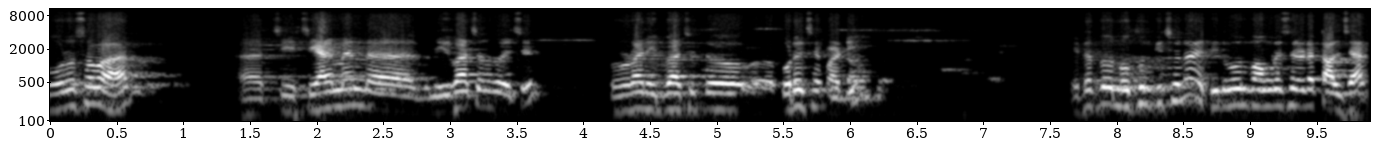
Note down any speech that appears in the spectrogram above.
পৌরসভার চে- চেয়ারম্যান নির্বাচন হয়েছে পুনরায় নির্বাচিত করেছে পার্টি। এটা তো নতুন কিছু নয় তৃণমূল কংগ্রেসের একটা কালচার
